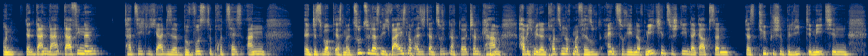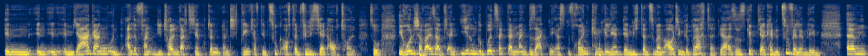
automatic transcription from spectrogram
Und dann, dann da fing dann tatsächlich ja dieser bewusste Prozess an, das überhaupt erstmal zuzulassen. Ich weiß noch, als ich dann zurück nach Deutschland kam, habe ich mir dann trotzdem noch mal versucht einzureden, auf Mädchen zu stehen. Da gab es dann das typische beliebte Mädchen in, in, in, im Jahrgang und alle fanden die toll. Und dachte ich, ja gut, dann, dann springe ich auf den Zug auf, dann finde ich sie halt auch toll. So, ironischerweise habe ich an ihrem Geburtstag dann meinen besagten ersten Freund kennengelernt, der mich dann zu meinem Outing gebracht hat. Ja, also es gibt ja keine Zufälle im Leben. Ähm,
